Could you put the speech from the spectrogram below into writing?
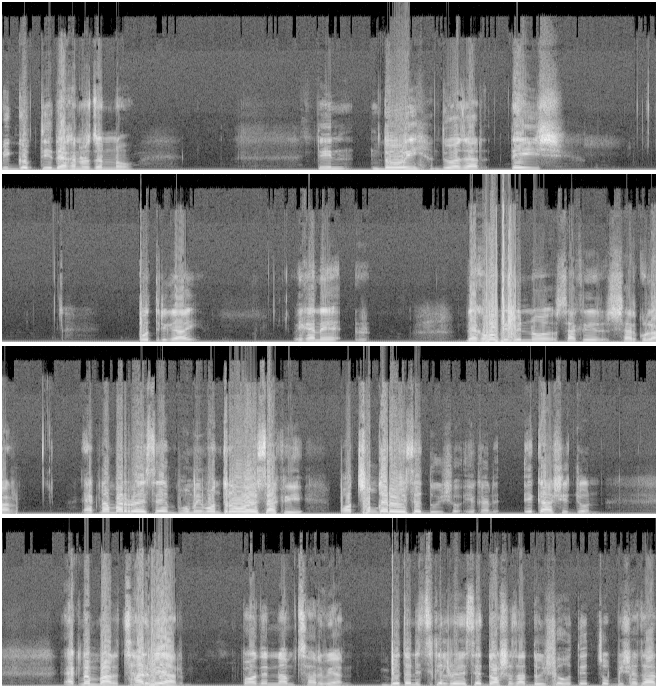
বিজ্ঞপ্তি দেখানোর জন্য। তিন দুই দু হাজার তেইশ পত্রিকায় এখানে দেখাবো বিভিন্ন চাকরির সার্কুলার এক নম্বর রয়েছে ভূমি মন্ত্রণালয়ের চাকরি। পদ সংখ্যা রয়েছে দুইশো একাশি জন। এক নম্বর সার্ভিয়ার পদের নাম সার্ভিয়ান বেতন স্কেল রয়েছে দশ হাজার দুইশো হতে চব্বিশ হাজার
